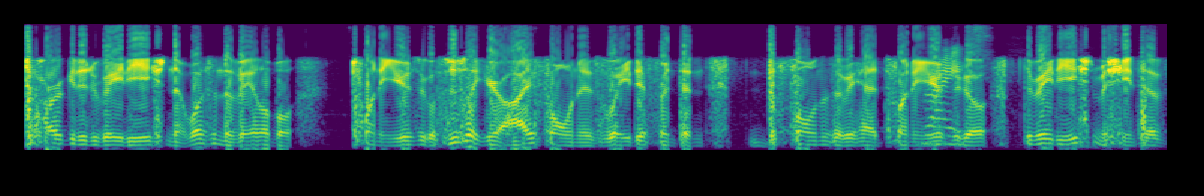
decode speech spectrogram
targeted radiation that wasn't available 20 years ago. So just like your iPhone is way different than the phones that we had 20 Right. years ago, the radiation machines have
